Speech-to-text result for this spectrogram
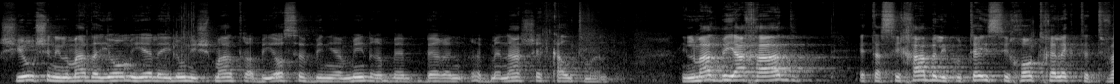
השיעור שנלמד היום יהיה לעילוי נשמת רבי יוסף בנימין רב, רב מנשה קלטמן. נלמד ביחד את השיחה בליקוטי שיחות חלק ט"ו,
